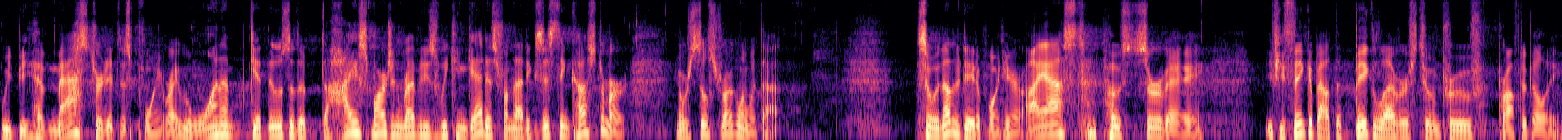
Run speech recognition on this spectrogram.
we'd be, have mastered at this point, right? We want to get those are the, the highest margin revenues we can get is from that existing customer. And we're still struggling with that. So, another data point here I asked post survey if you think about the big levers to improve profitability.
